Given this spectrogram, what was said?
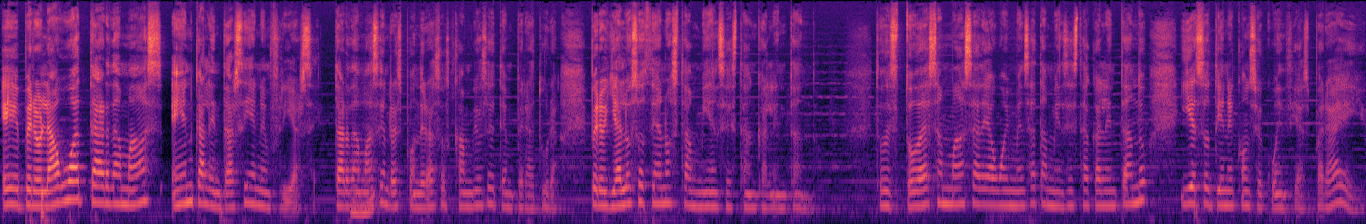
Eh, pero el agua tarda más en calentarse y en enfriarse, tarda más en responder a esos cambios de temperatura. Pero ya los océanos también se están calentando. Entonces toda esa masa de agua inmensa también se está calentando y eso tiene consecuencias para ello.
